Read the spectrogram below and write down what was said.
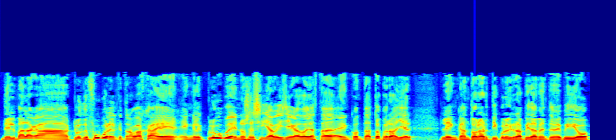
del Málaga Club de Fútbol, el que trabaja en, el club. Eh, no sé si ya habéis llegado ya está en contacto, pero ayer le encantó el artículo y rápidamente me pidió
